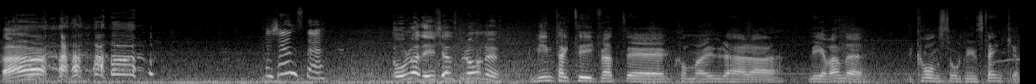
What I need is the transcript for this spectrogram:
Hur känns det? Ola, det känns bra nu. Min taktik för att eh, komma ur det här eh, levande konståkningstänket.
